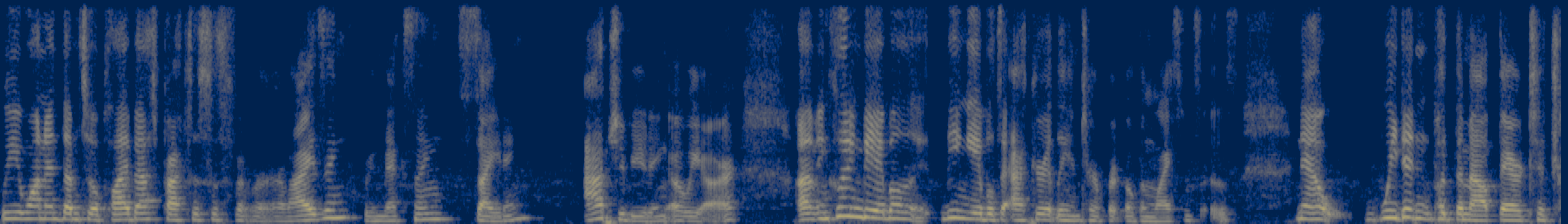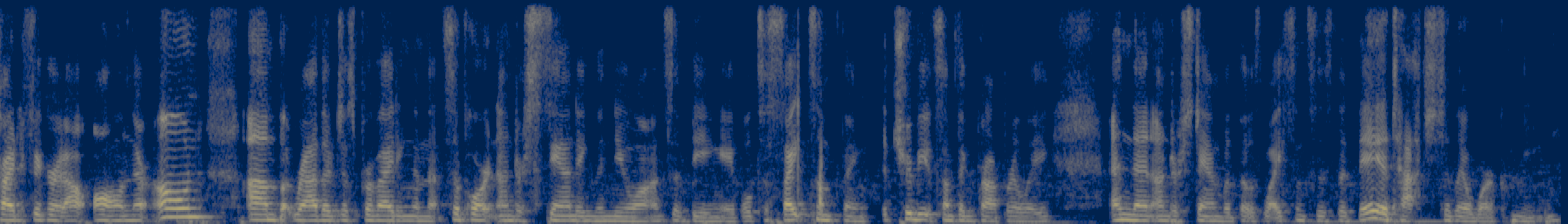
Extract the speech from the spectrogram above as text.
We wanted them to apply best practices for revising, remixing, citing, attributing OER, um, including be able, being able to accurately interpret open licenses. Now, we didn't put them out there to try to figure it out all on their own, um, but rather just providing them that support and understanding the nuance of being able to cite something, attribute something properly, and then understand what those licenses that they attach to their work mean.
